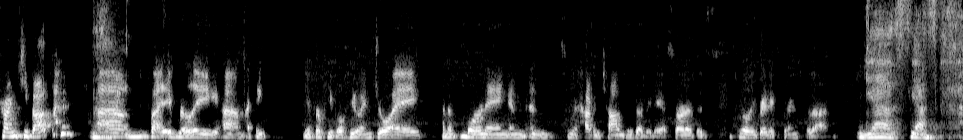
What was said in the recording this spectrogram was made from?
try and keep up. Um, but it really um, i think you know, for people who enjoy kind of learning and, and sort of having challenges every day at startup is it's a really great experience for that. Yes, yes.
